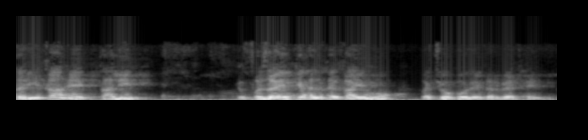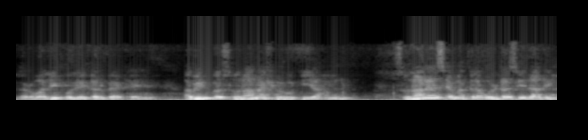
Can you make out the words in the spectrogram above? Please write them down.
طریقہ ہے ایک تعلیم کہ فضائل کے حلقے قائم ہوں، بچوں کو لے کر بیٹھے ہیں، گھر والی کو لے کر بیٹھے ہیں۔ اب ان کو سنانا شروع کیا ہم نے۔ سنانے سے مطلب الٹا سیدھا نہیں۔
